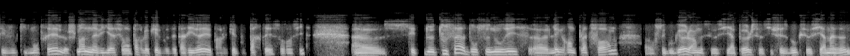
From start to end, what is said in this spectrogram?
c'est vous qui montrez le chemin de navigation par lequel vous êtes arrivé et par lequel vous partez sur un site. Euh, c'est de tout ça dont se nourrissent euh, les grandes plateformes. Alors c'est Google, hein, mais c'est aussi Apple, c'est aussi Facebook, c'est aussi Amazon.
